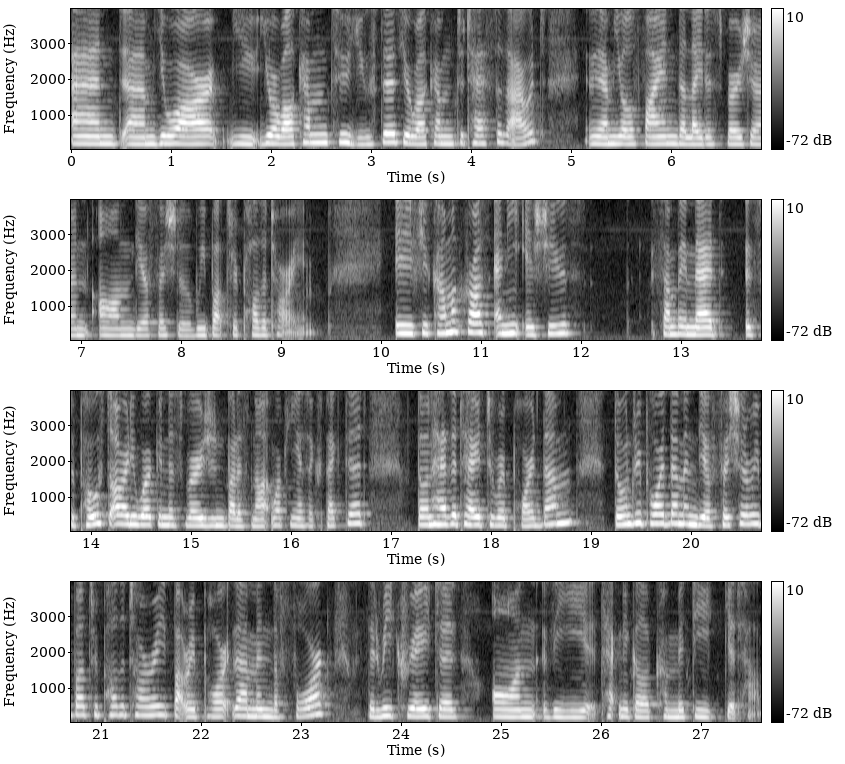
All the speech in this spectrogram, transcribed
and um, you are you you're welcome to use this. You're welcome to test this out. Um, you'll find the latest version on the official WeBots repository. If you come across any issues, something that is supposed to already work in this version but is not working as expected, don't hesitate to report them. Don't report them in the official WeBots repository, but report them in the fork that we created on the technical committee GitHub.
